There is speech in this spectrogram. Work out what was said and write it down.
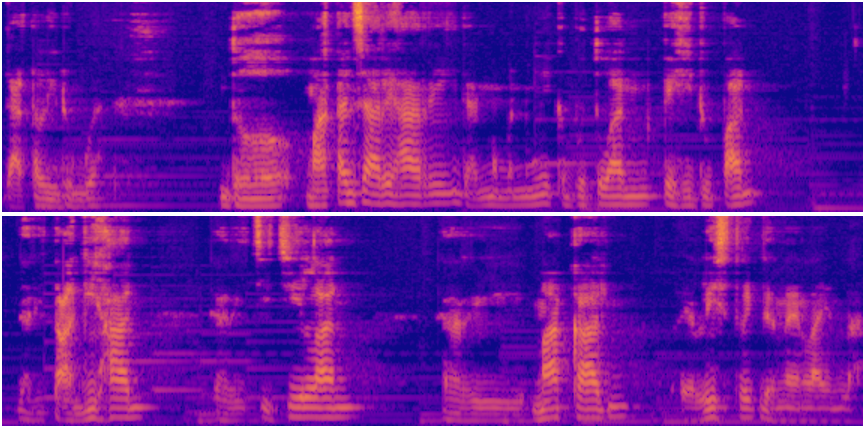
gatel hidung gue. Untuk makan sehari-hari dan memenuhi kebutuhan kehidupan dari tagihan, dari cicilan, dari makan, dari listrik dan lain-lain lah.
